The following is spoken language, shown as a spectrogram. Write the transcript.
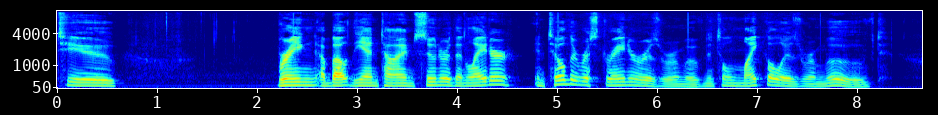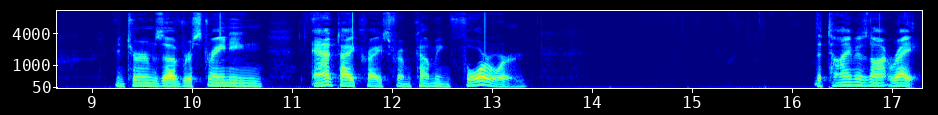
to bring about the end time sooner than later, until the restrainer is removed, until Michael is removed, in terms of restraining Antichrist from coming forward, the time is not right.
